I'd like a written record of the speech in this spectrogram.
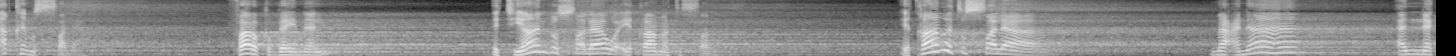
أقم الصلاة. فرق بين الإتيان بالصلاة وإقامة الصلاة. إقامة الصلاة معناها أنك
